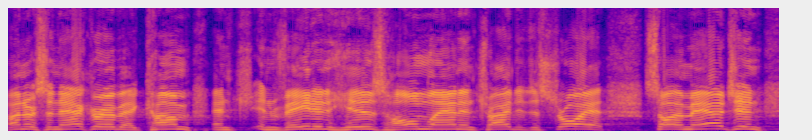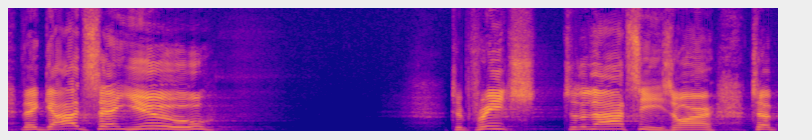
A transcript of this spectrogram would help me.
under Sennacherib, had come and invaded his homeland and tried to destroy it. So imagine that God sent you to preach to the Nazis or to,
